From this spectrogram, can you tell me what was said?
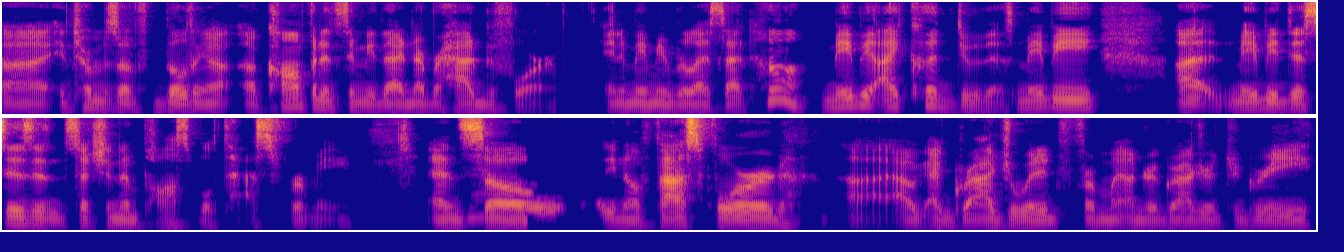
uh, in terms of building a, a confidence in me that I never had before, and it made me realize that, huh, maybe I could do this, maybe uh, maybe this isn't such an impossible task for me, and Yeah. so you know, fast forward, uh, I, I graduated from my undergraduate degree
